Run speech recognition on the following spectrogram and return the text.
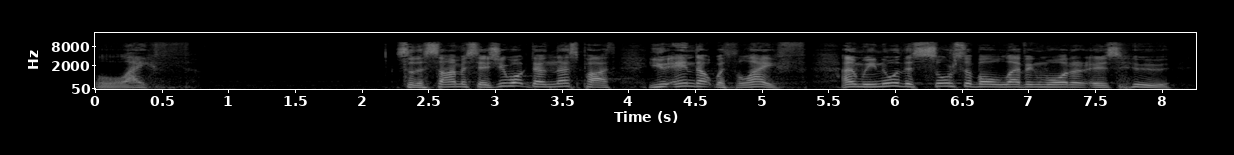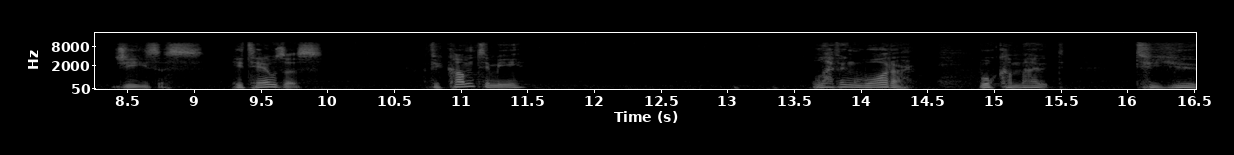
life. So the psalmist says, You walk down this path, you end up with life. And we know the source of all living water is who? Jesus. He tells us. If you come to me, living water will come out to you.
